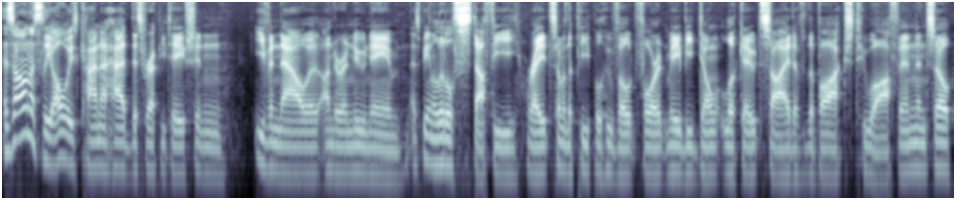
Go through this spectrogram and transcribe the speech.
has honestly always kind of had this reputation, even now uh, under a new name, as being a little stuffy, right? Some of the people who vote for it maybe don't look outside of the box too often. And so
